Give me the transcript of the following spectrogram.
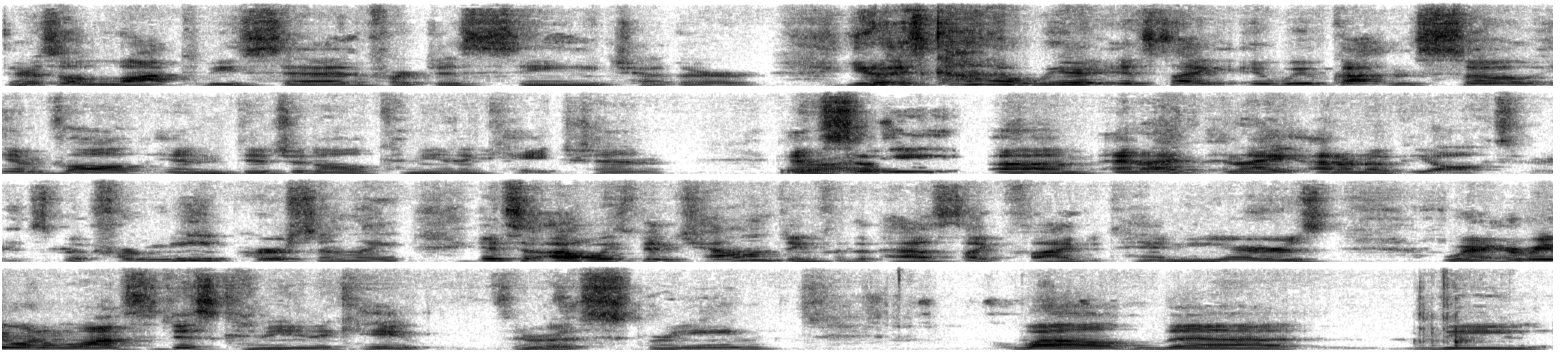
there's a lot to be said for just seeing each other. You know it's kind of weird. It's like we've gotten so involved in digital communication and so we um and i and i i don't know if you all experienced but for me personally it's always been challenging for the past like five to ten years where everyone wants to just communicate through a screen well the the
